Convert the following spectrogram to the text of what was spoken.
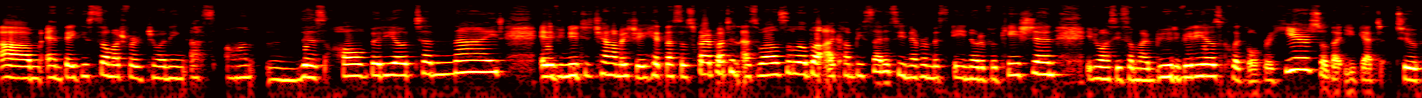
Um, and thank you so much for joining us on this haul video tonight. And if you're new to the channel, make sure you hit that subscribe button as well as the little bell icon beside it so you never miss a notification. If you want to see some of my beauty videos, click over here so that you get to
